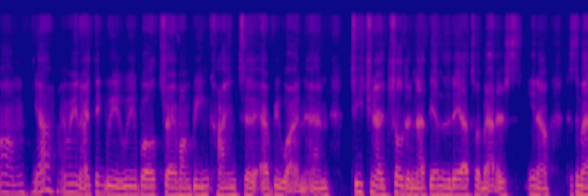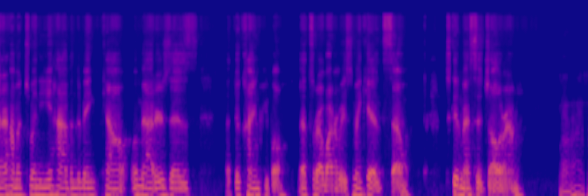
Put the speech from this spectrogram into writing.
Um, yeah. I mean, I think we we both strive on being kind to everyone and teaching our children at the end of the day, that's what matters. You know, doesn't matter how much money you have in the bank account. What matters is that they're kind people. That's what I want to raise my kids. So it's a good message all around. All right.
